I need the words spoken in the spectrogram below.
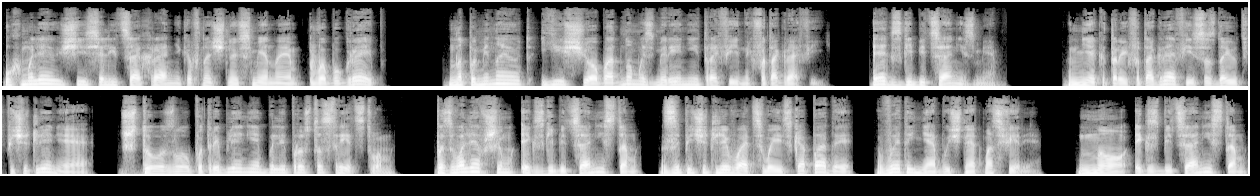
Ухмыляющиеся лица охранников ночной смены в Абу-Грейб напоминают еще об одном измерении трофейных фотографий эксгибиционизме. Некоторые фотографии создают впечатление, что злоупотребления были просто средством, позволявшим эксгибиционистам запечатлевать свои эскапады в этой необычной атмосфере. Но эксгибиционистам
